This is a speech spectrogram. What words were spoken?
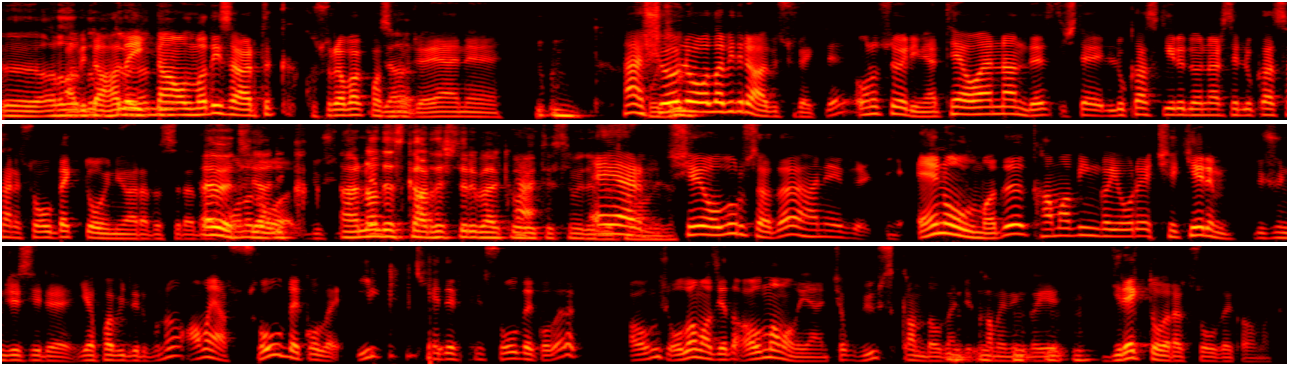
e, Abi daha da ikna bir olmadıysa artık kusura bakmasın ya hoca yani. Ha şöyle hocam olabilir abi sürekli. Onu söyleyeyim. Yani Theo Hernandez işte Lucas geri dönerse Lucas hani sol bek de oynuyor arada sırada. evet Onu da yani düşünebilir. Hernandez kardeşleri belki oraya Ha teslim edebilir eğer tamamıyla. şey olursa da hani en olmadı Kamavinga'yı oraya çekerim düşüncesiyle yapabilir bunu. Ama ya sol bek olarak ilk hedefi sol bek olarak almış olamaz ya da almamalı yani. Çok büyük skandal bence Kamavinga'yı direkt olarak sol bek almak.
